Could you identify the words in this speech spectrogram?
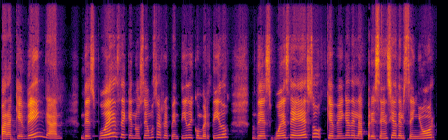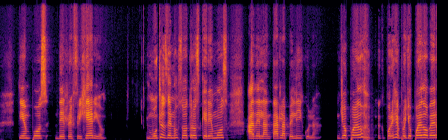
para que vengan después de que nos hemos arrepentido y convertido, después de eso, que venga de la presencia del Señor tiempos de refrigerio. Muchos de nosotros queremos adelantar la película. Yo puedo, por ejemplo, yo puedo ver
